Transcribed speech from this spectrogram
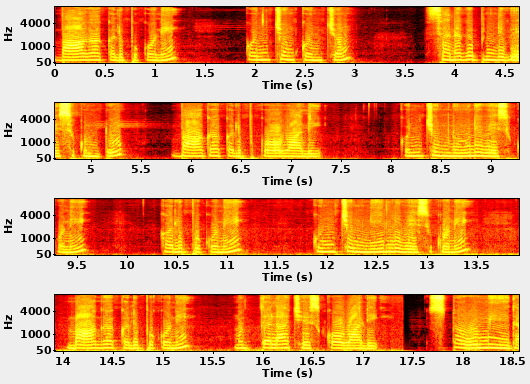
బాగా కలుపుకొని కొంచెం కొంచెం శనగపిండి వేసుకుంటూ బాగా కలుపుకోవాలి. కొంచెం నూనె వేసుకొని కలుపుకొని కొంచెం నీళ్ళు వేసుకొని బాగా కలుపుకొని ముద్దలా చేసుకోవాలి. స్టవ్ మీద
